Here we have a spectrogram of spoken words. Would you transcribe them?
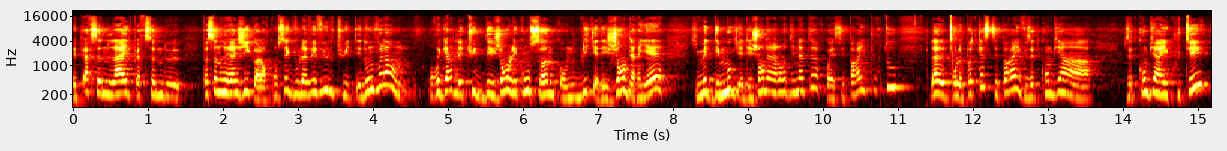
Et personne like, personne de, personne réagit, quoi, alors qu'on sait que vous l'avez vu le tweet. Et donc voilà, on, regarde les tweets des gens, on les consomme. Quoi. On oublie qu'il y a des gens derrière qui mettent des mots, qu'il y a des gens derrière l'ordinateur. Et c'est pareil pour tout. Là, pour le podcast, c'est pareil. Vous êtes combien à, vous êtes combien à écouter?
